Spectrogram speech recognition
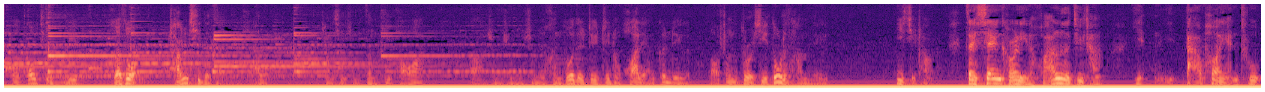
和高庆奎合作，长期的在华乐唱戏，什么赠皮袍啊，啊什么什么什么很多的这这种花脸跟这个老生的对戏都是他们这一起唱的。在仙人口里的华乐剧场也打炮演出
